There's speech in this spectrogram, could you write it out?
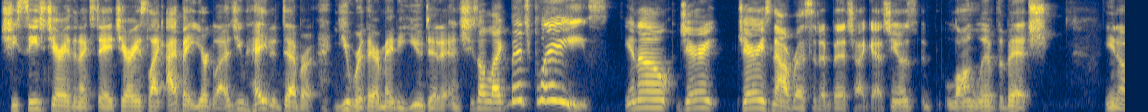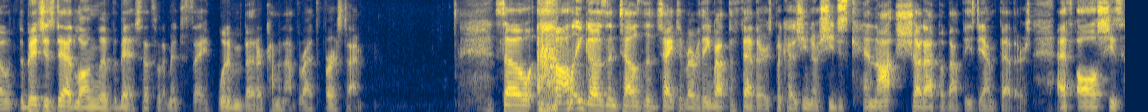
she sees Jerry the next day. Jerry's like, I bet you're glad you hated Deborah. You were there. Maybe you did it. And she's all like, bitch, please. You know, Jerry, Jerry's now resident bitch, I guess. You know, long live the bitch. You know, the bitch is dead. Long live the bitch. That's what I meant to say. Would have been better coming out the right the first time. So Holly goes and tells the detective everything about the feathers because you know she just cannot shut up about these damn feathers. That's all she's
